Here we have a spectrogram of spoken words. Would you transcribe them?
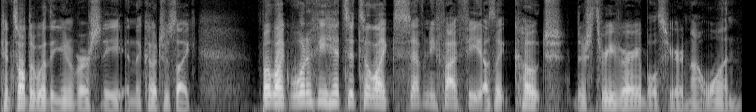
consulted with a university, and the coach was like, "But like, what if he hits it to like 75 feet?" I was like, "Coach, there's three variables here, not one.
